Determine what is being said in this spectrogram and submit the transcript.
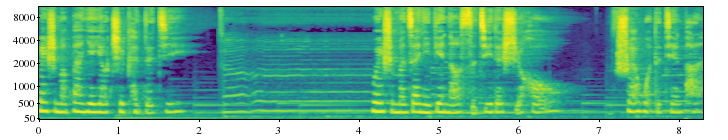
为什么半夜要吃肯德基？为什么在你电脑死机的时候摔我的键盘？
